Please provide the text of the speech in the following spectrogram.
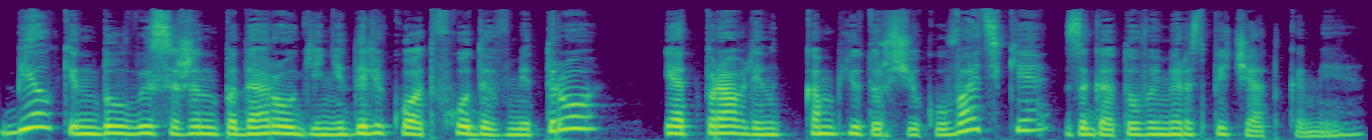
Белкин был высажен по дороге недалеко от входа в метро и отправлен к компьютерщику Вадьке за готовыми распечатками.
